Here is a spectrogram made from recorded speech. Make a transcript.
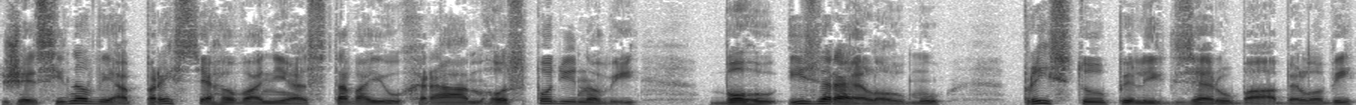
že synovia presťahovania stavajú chrám hospodinovi, Bohu Izraelovmu, pristúpili k Zerubábelovi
